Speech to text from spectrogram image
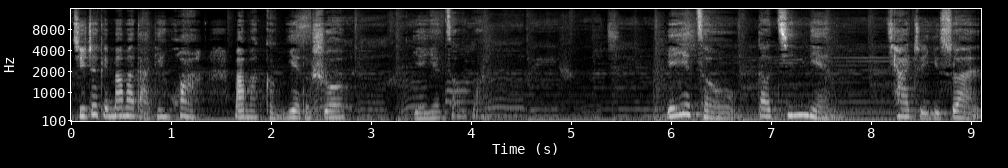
急着给妈妈打电话，妈妈哽咽地说：“爷爷走了。”爷爷走到今年，掐指一算，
